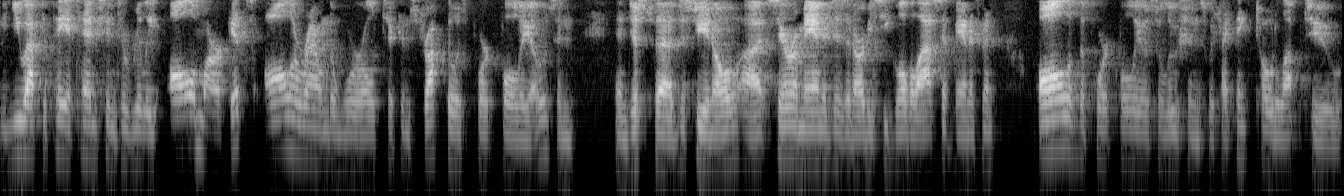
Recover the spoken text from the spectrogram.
you have to pay attention to really all markets all around the world to construct those portfolios. And and just uh, just so you know, uh, Sarah manages at RBC Global Asset Management all of the portfolio solutions, which I think total up to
